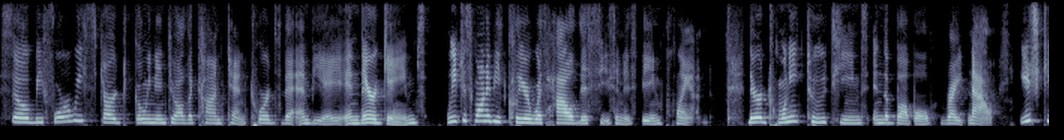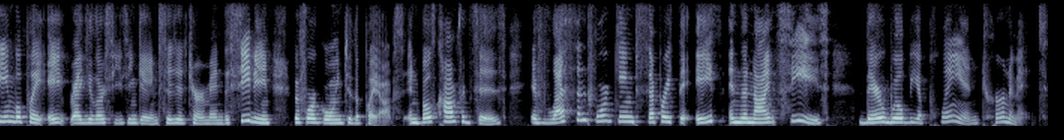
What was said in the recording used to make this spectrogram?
So before we start going into all the content towards the NBA and their games, we just want to be clear with how this season is being planned. There are 22 teams in the bubble right now. Each team will play eight regular season games to determine the seeding before going to the playoffs. In both conferences, if less than four games separate the eighth and the ninth seeds, there will be a play in tournament.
